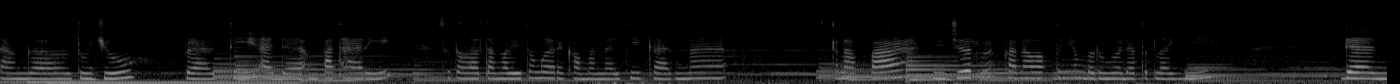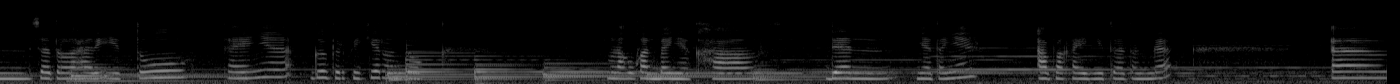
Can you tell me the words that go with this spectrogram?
tanggal 7 berarti ada empat hari. Setelah tanggal itu gue rekaman lagi karena kenapa? Jujur karena waktunya baru gue dapet lagi. Dan setelah hari itu kayaknya gue berpikir untuk melakukan banyak hal dan nyatanya apa kayak gitu atau enggak um,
